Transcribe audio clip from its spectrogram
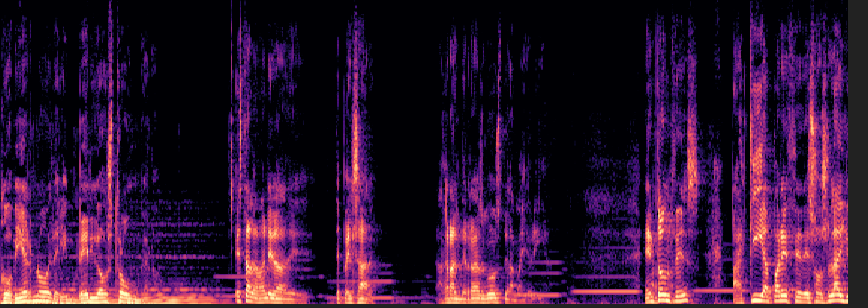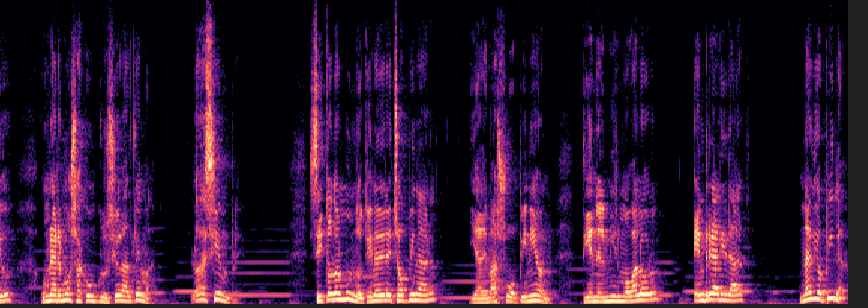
Gobierno del Imperio Austrohúngaro. Esta es la manera de, pensar, a grandes rasgos, de la mayoría. Entonces, aquí aparece de soslayo una hermosa conclusión al tema, lo de siempre si todo el mundo tiene derecho a opinar, y además su opinión tiene el mismo valor, en realidad nadie opina.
